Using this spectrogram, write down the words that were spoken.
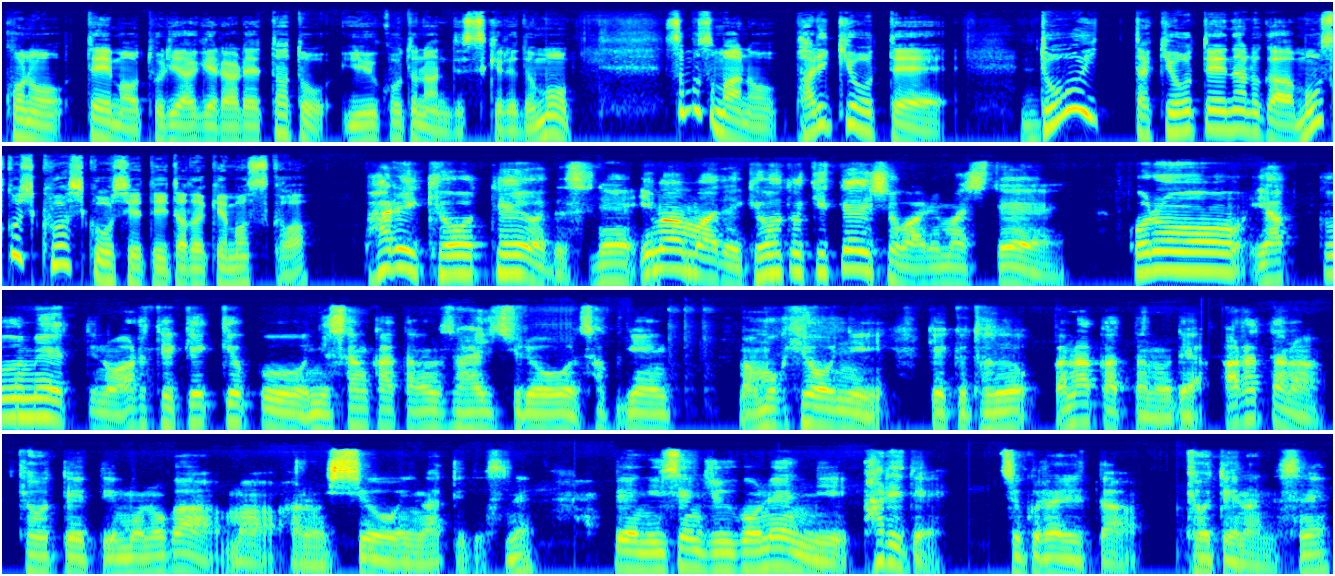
このテーマを取り上げられたということなんですけれどもそもそもあのパリ協定どういった協定なのかもう少し詳しく教えていただけますか？パリ協定はですね今まで京都規定書がありましてこの役名っていうのはある程度結局二酸化炭素排出量を削減、まあ、目標に結局届かなかったので、新たな協定というものが、まあ、あの必要になってですね。で、2015年にパリで作られた協定なんですね。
